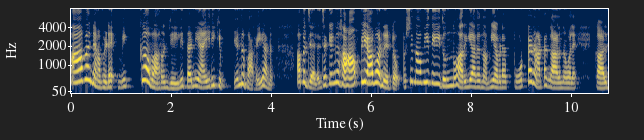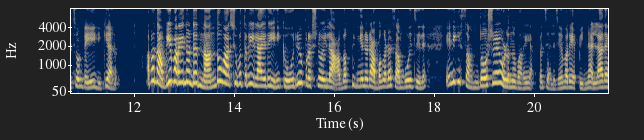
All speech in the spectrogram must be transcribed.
അവൻ അവിടെ മിക്കവാറും ജയിലിൽ തന്നെ ആയിരിക്കും എന്ന് പറയാണ്. അപ്പം ജലജയ്ക്ക് അങ്ങ് ഹാപ്പി ആവാണ് കേട്ടോ. പക്ഷെ നവ്യ ഇതൊന്നും അറിയാതെ നവ്യ അവിടെ പൊട്ടനാട്ടം കാണുന്ന പോലെ കളിച്ചോണ്ടേ ഇരിക്കുകയാണ് അപ്പം നവ്യ പറയുന്നുണ്ട് നന്ദു ആശുപത്രിയിലായത് എനിക്ക് ഒരു പ്രശ്നവും അവൾക്ക് ഇങ്ങനെ ഒരു അപകടം സംഭവിച്ചില്ല എനിക്ക് സന്തോഷമേ ഉള്ളെന്ന് പറയാം. അപ്പം ജലജയം പറയാം പിന്നെ അല്ലാതെ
